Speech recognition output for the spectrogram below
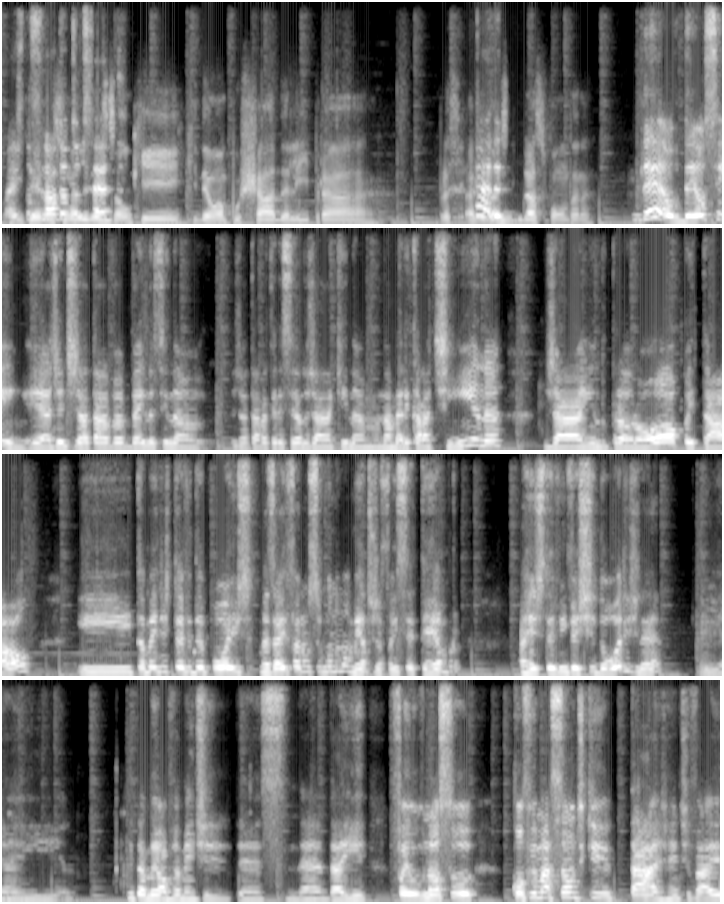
Mas no final deu tudo certo. Que, que deu uma puxada ali para ajudar Cara, a as pontas, né? Deu, deu sim. E a gente já estava bem assim, na, já estava crescendo já aqui na, na América Latina, já indo para Europa e tal. E também a gente teve depois, mas aí foi num segundo momento, já foi em setembro. A gente teve investidores, né? Uhum. E aí que também, obviamente, é, né, daí foi o nosso confirmação de que tá, a gente vai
